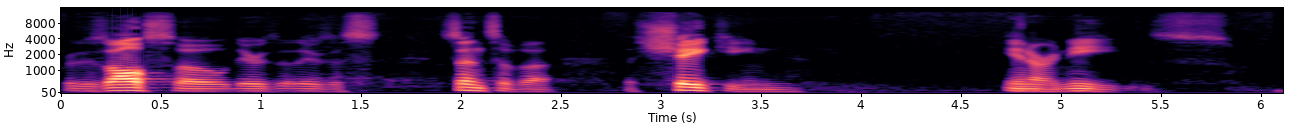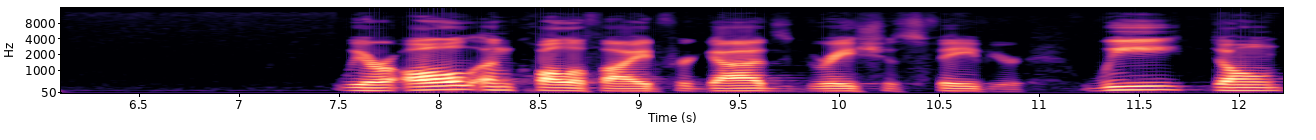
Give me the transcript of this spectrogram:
For there's also there's a, there's a sense of a, a shaking in our knees we are all unqualified for God's gracious favor. We don't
